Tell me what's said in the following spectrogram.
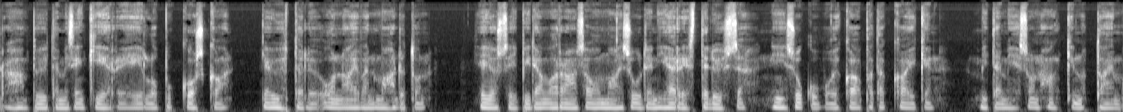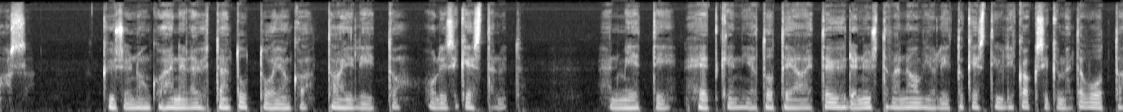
Rahan pyytämisen kierre ei lopu koskaan ja yhtälö on aivan mahdoton. Ja jos ei pidä varaansa omaisuuden järjestelyissä, niin suku voi kaapata kaiken, mitä mies on hankkinut Taimaassa. Kysyn, onko hänellä yhtään tuttua, jonka tailiitto olisi kestänyt. Hän miettii hetken ja toteaa, että yhden ystävän avioliitto kesti yli 20 vuotta,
